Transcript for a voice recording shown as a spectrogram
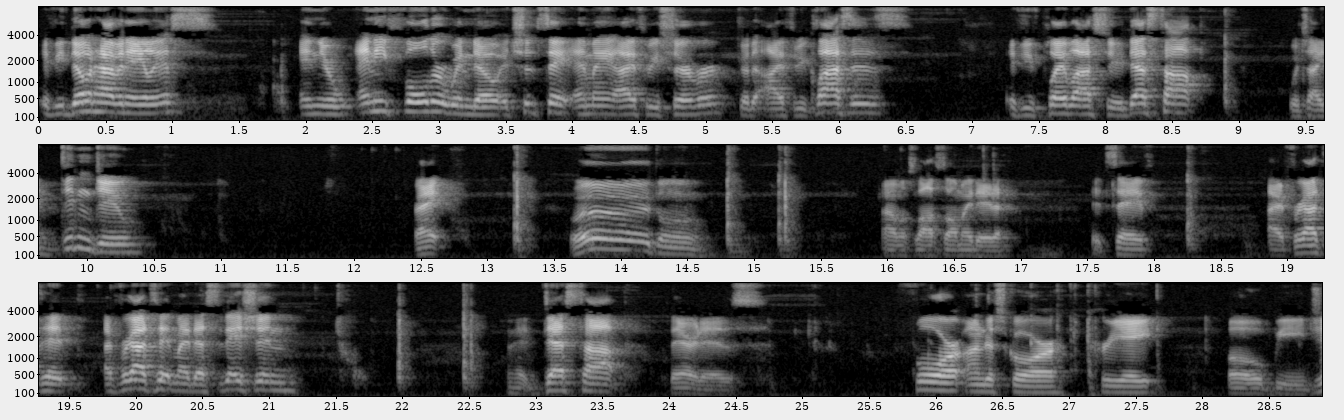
If you don't have an alias, in your any folder window, it should say MA i3 server. Go to i3 classes. If you've play blast to your desktop, which I didn't do, right? Whoa, I almost lost all my data. Hit save. I forgot to hit. I forgot to hit my destination. Hit desktop. There it is. For underscore create obj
